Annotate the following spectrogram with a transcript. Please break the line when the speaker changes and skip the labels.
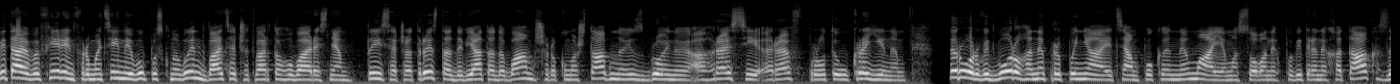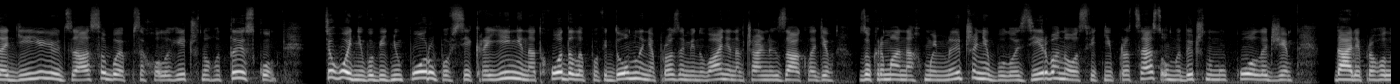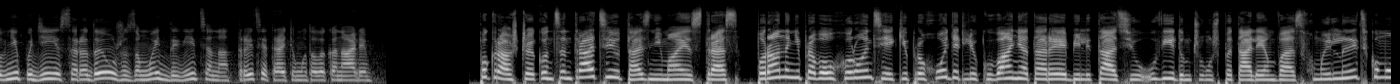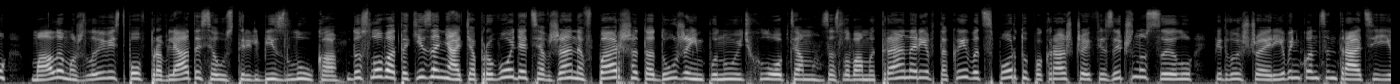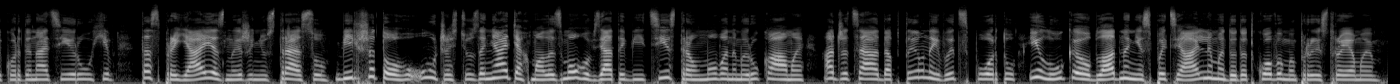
Вітаю в ефірі. Інформаційний випуск новин 24 вересня. 1309-та доба широкомасштабної збройної агресії РФ проти України. Терор від ворога не припиняється, поки немає масованих повітряних атак, задіюють засоби психологічного тиску. Сьогодні в обідню пору по всій країні надходили повідомлення про замінування навчальних закладів. Зокрема, на Хмельниччині було зірвано освітній процес у медичному коледжі. Далі про головні події середи уже за мить дивіться на 33-му телеканалі.
Покращує концентрацію та знімає стрес. Поранені правоохоронці, які проходять лікування та реабілітацію у відомчому шпиталі МВС в Хмельницькому, мали можливість повправлятися у стрільбі з лука. До слова, такі заняття проводяться вже не вперше та дуже імпонують хлопцям. За словами тренерів, такий вид спорту покращує фізичну силу, підвищує рівень концентрації і координації рухів та сприяє зниженню стресу. Більше того, участь у заняттях мали змогу взяти бійці з травмованими руками, адже це адаптивний вид спорту, і луки обладнані спеціальними додатковими пристроями.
